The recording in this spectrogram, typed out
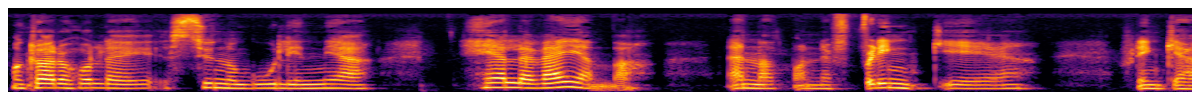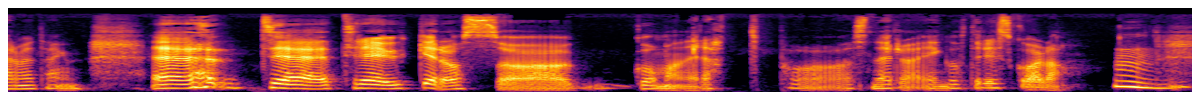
man klarer å holde ei sunn og god linje hele veien, da, enn at man er flink i flink i hermetegn, eh, til tre uker, og så går man rett på snørra i godteriskål, da. Mm.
